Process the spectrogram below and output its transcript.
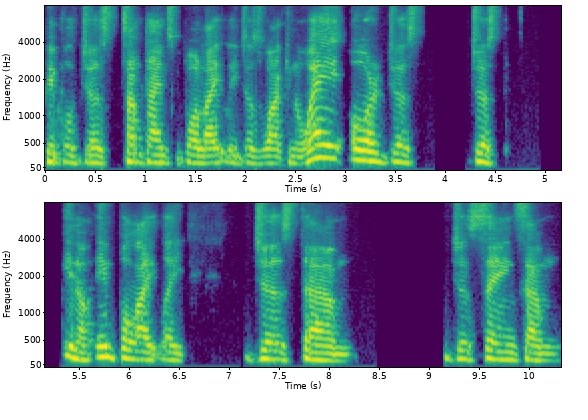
people just sometimes politely just walking away or just, just, you know, impolitely just, um, just saying some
